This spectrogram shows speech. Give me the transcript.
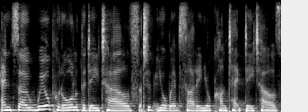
And so we'll put all of the details to your website and your contact details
